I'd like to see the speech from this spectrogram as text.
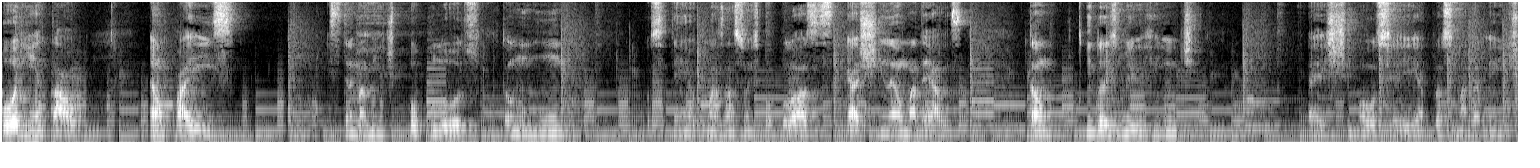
Oriental. É um país extremamente populoso. Então, no mundo, você tem algumas nações populosas e a China é uma delas. Então, em 2020, é, estimou-se aí aproximadamente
